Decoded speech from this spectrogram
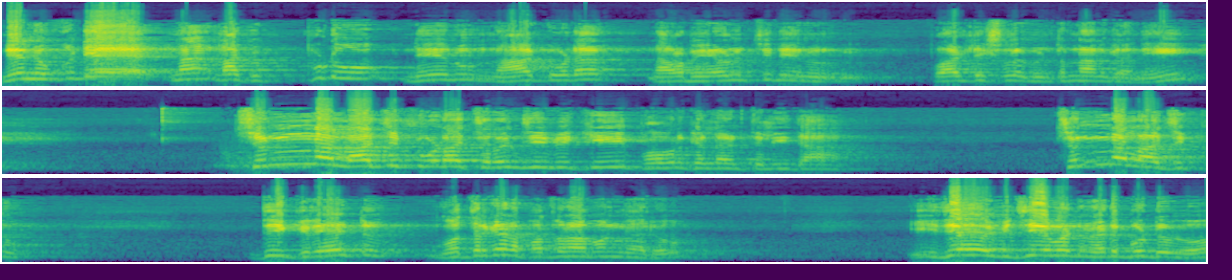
నేను ఒకటే నా నాకు ఇప్పుడు నేను నాకు కూడా నలభై ఏళ్ళ నుంచి నేను పాలిటిక్స్లో వింటున్నాను కానీ చిన్న లాజిక్ కూడా చిరంజీవికి పవన్ కళ్యాణ్ తెలీదా? చిన్న logic. The great Mudragada Padmanabham garu ఇదే విజయవాడ నడిబొడ్డులో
